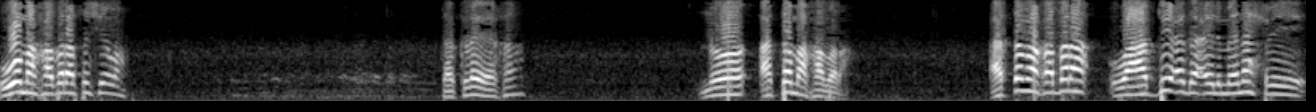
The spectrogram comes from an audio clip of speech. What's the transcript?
و ما خبره څه شوه تکړه ښه نو اتمه خبره اتمه خبره وادع د علم نحوی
